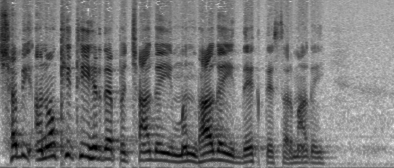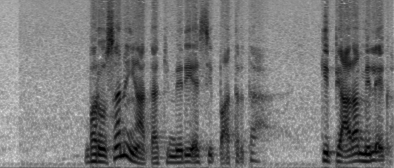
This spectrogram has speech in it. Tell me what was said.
छवि अनोखी थी, हृदय पर छा गई, मन भा गई, देखते शर्मा गई। भरोसा नहीं आता कि मेरी ऐसी पात्रता, कि प्यारा मिलेगा,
